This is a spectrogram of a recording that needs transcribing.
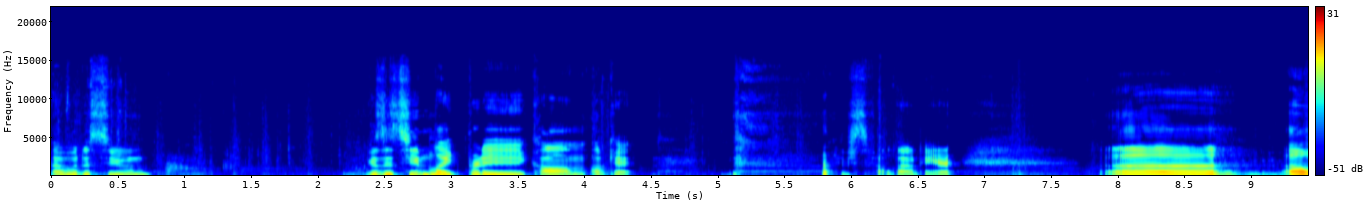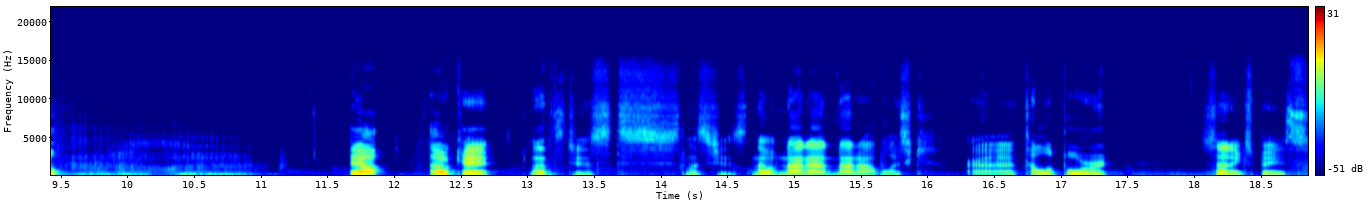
I would assume. Because it seemed like pretty calm. Okay. I just fell down here. Uh, oh. Yeah, okay. Let's just, let's just, no, not, not, not obelisk. Uh, teleport, static space.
